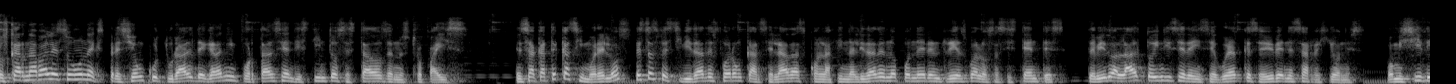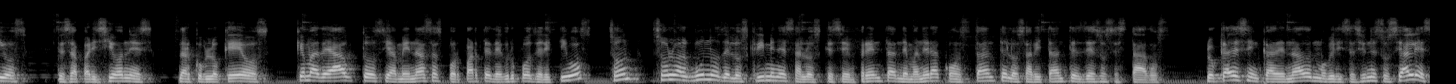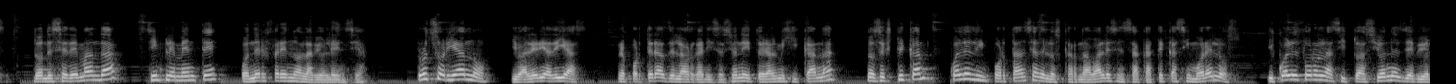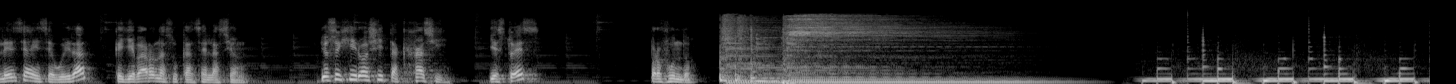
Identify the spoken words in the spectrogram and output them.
Los carnavales son una expresión cultural de gran importancia en distintos estados de nuestro país. En Zacatecas y Morelos, estas festividades fueron canceladas con la finalidad de no poner en riesgo a los asistentes, debido al alto índice de inseguridad que se vive en esas regiones. Homicidios, desapariciones, narcobloqueos, quema de autos y amenazas por parte de grupos delictivos son solo algunos de los crímenes a los que se enfrentan de manera constante los habitantes de esos estados, lo que ha desencadenado en movilizaciones sociales, donde se demanda simplemente poner freno a la violencia. Ruth Soriano y Valeria Díaz, reporteras de la Organización Editorial Mexicana, nos explican cuál es la importancia de los carnavales en Zacatecas y Morelos y cuáles fueron las situaciones de violencia e inseguridad que llevaron a su cancelación. Yo soy Hiroshi Takahashi y esto es Profundo.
